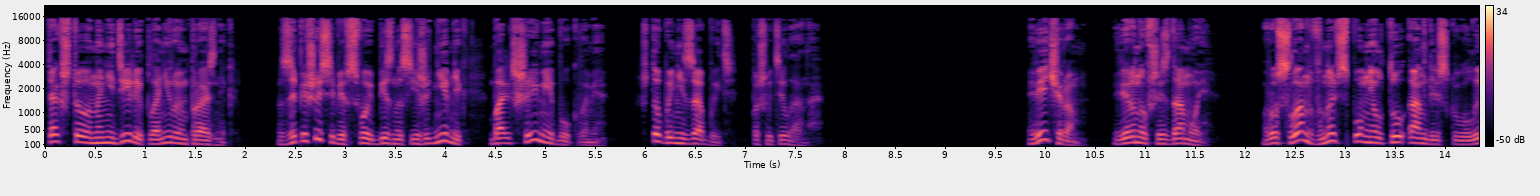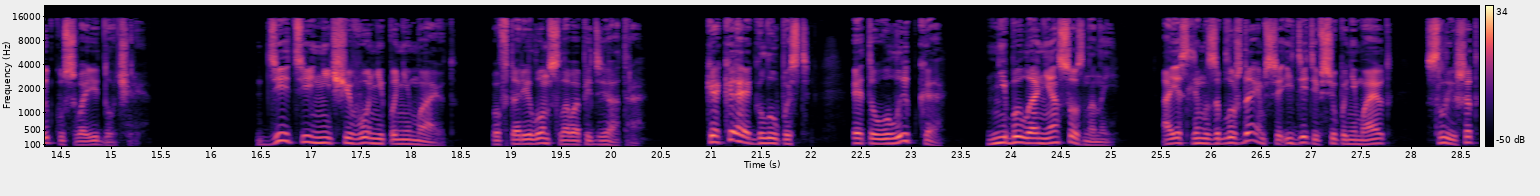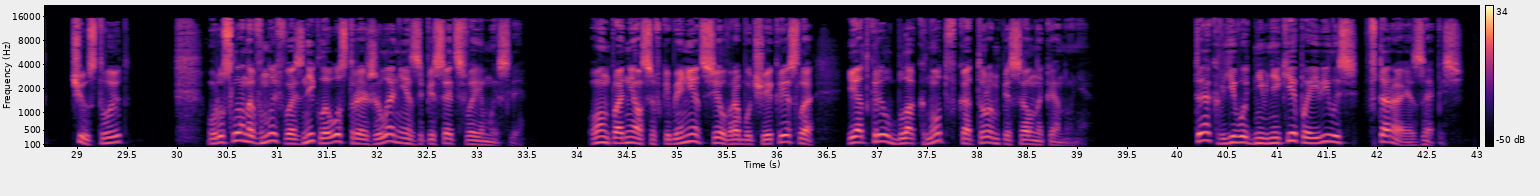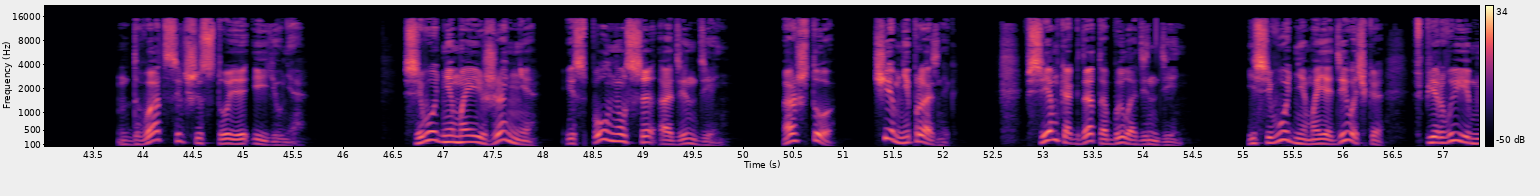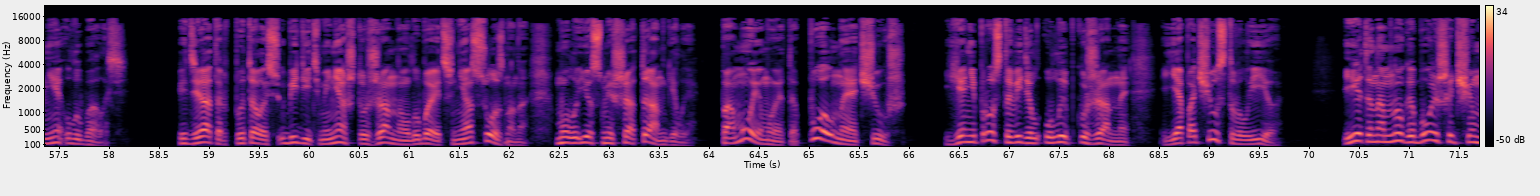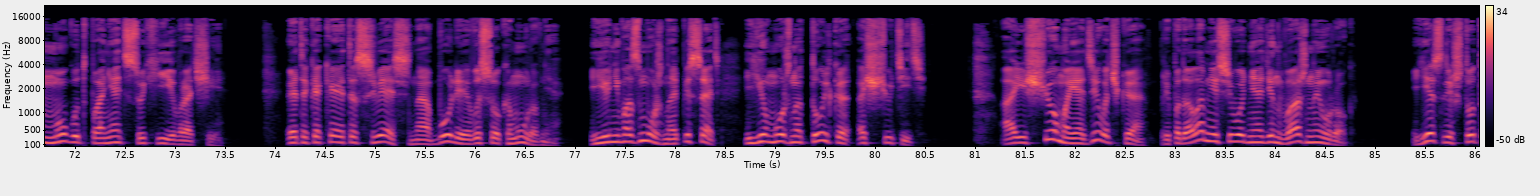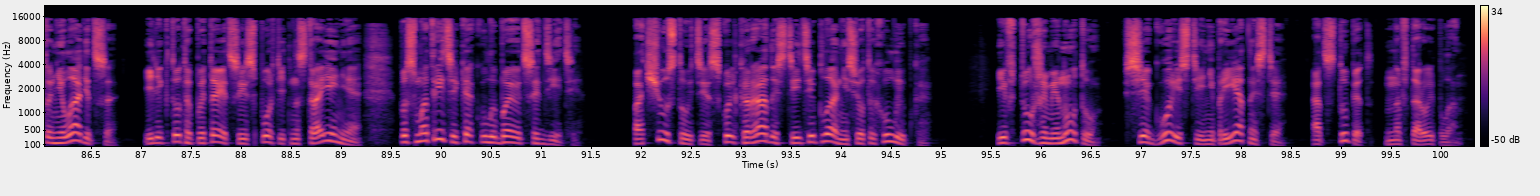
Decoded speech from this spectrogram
Так что на неделе планируем праздник. Запиши себе в свой бизнес-ежедневник большими буквами, чтобы не забыть», — пошутила она. Вечером, вернувшись домой, Руслан вновь вспомнил ту ангельскую улыбку своей дочери. «Дети ничего не понимают», — повторил он слова педиатра. «Какая глупость! Эта улыбка не была неосознанной. А если мы заблуждаемся, и дети все понимают, слышат, чувствуют? У Руслана вновь возникло острое желание записать свои мысли. Он поднялся в кабинет, сел в рабочее кресло и открыл блокнот, в котором писал накануне. Так в его дневнике появилась вторая запись. 26 июня. Сегодня моей Жанне исполнился один день. А что? Чем не праздник? Всем когда-то был один день. И сегодня моя девочка впервые мне улыбалась. Педиатр пыталась убедить меня, что Жанна улыбается неосознанно, мол, ее смешат ангелы. По-моему, это полная чушь. Я не просто видел улыбку Жанны, я почувствовал ее. И это намного больше, чем могут понять сухие врачи. Это какая-то связь на более высоком уровне. Ее невозможно описать, ее можно только ощутить. А еще моя девочка преподала мне сегодня один важный урок. Если что-то не ладится или кто-то пытается испортить настроение, посмотрите, как улыбаются дети. Почувствуйте, сколько радости и тепла несет их улыбка. И в ту же минуту все горести и неприятности отступят на второй план.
